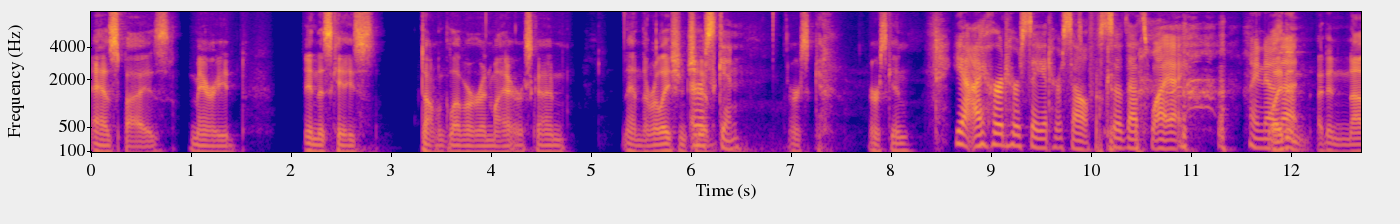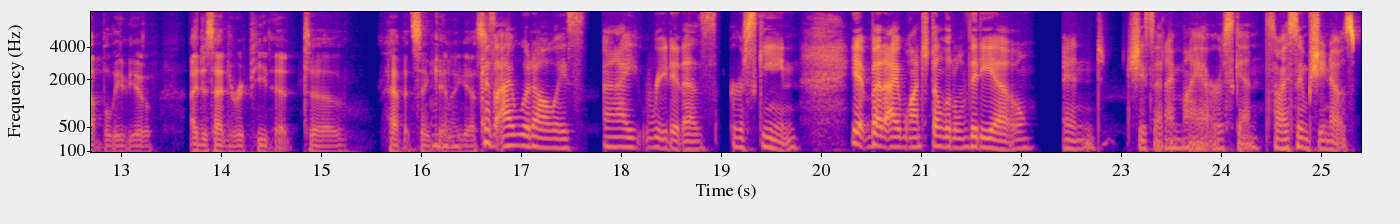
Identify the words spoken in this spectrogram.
as spies, married. In this case, Donald Glover and Maya Erskine, and the relationship Erskine. Erskine. Erskine. Yeah, I heard her say it herself, Okay. so that's why I I know well, I didn't. I did not believe you. I just had to repeat it to have it sink in. Mm-hmm. I guess. Because I would always I read it as Erskine. Yeah, but I watched a little video and she said I'm Maya Erskine. So I assume she knows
